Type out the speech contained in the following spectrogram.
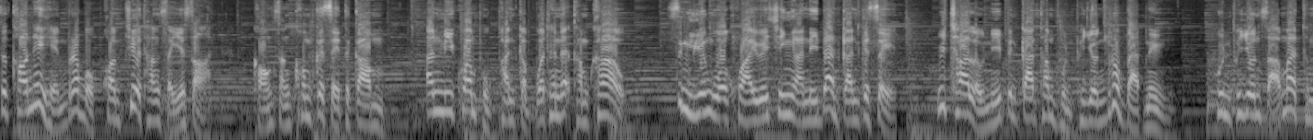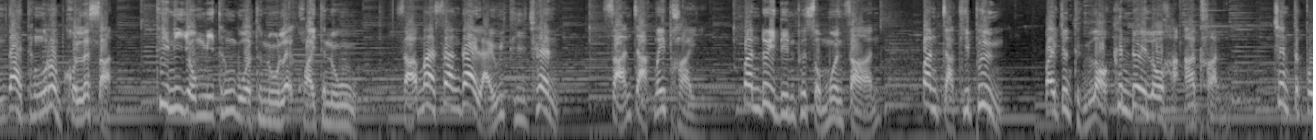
สะท้อนให้เห็นระบบความเชื่อทางไสยศาสตร์ ของสังคมเกษตรกรรม อันมีความผูกพันกับวัฒนธรรมข้าว ซึ่งเลี้ยงวัวควายไว้ใช้งานในด้านการเกษตร วิชาเหล่านี้เป็นการทำหุ่นพยนต์รูปแบบหนึ่ง หุ่นพยนต์สามารถทำได้ทั้งรูปคนและสัตว์ ที่นิยมมีทั้งวัวธนูและควายธนู สามารถสร้างได้หลายวิธีเช่น สารจากไม้ไผ่ปั้นด้วยดินผสมมวลสาร ปั้นจากขี้ผึ้งไปจนถึงหล่อขึ้นด้วยโลหะอาถรรพ์ เช่นตะปู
